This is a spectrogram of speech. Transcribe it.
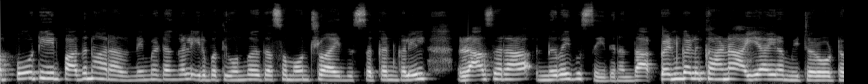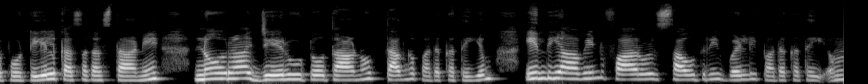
அப்போட்டியின் பதினாறாம் நிமிடங்கள் இருபத்தி ஒன்பது தசம் ஒன்று ஐந்து செகண்ட்களில் ராசரா நிறைவு செய்திருந்தார். பெண்களுக்கான ஐயாயிரம் மீட்டர் ஓட்ட போட்டியில் கசகஸ்தானி நோரா ஜேரூட்டோ தானு தங்க பதக்கத்தையும் இந்தியாவின் ஃபாரூல் சௌத்ரி வெள்ளி பதக்கத்தையும்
